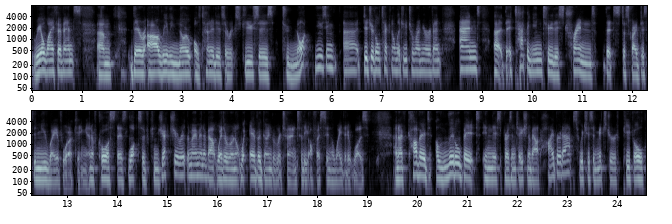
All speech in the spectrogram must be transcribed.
real life events. Um, there are really no alternatives or excuses to not using uh, digital technology to run your event. And uh, they're tapping into this trend that's described as the new way of working. And of course, there's lots of conjecture at the moment about whether or not we're ever going to return to the office in the way that it was. And I've covered a little bit in this presentation about hybrid apps, which is a mixture of people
